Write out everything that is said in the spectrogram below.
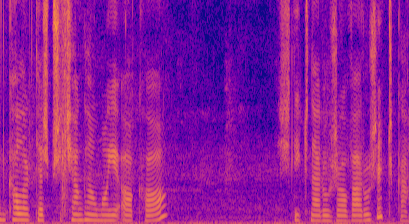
Ten kolor też przyciągnął moje oko. Śliczna różowa różyczka.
